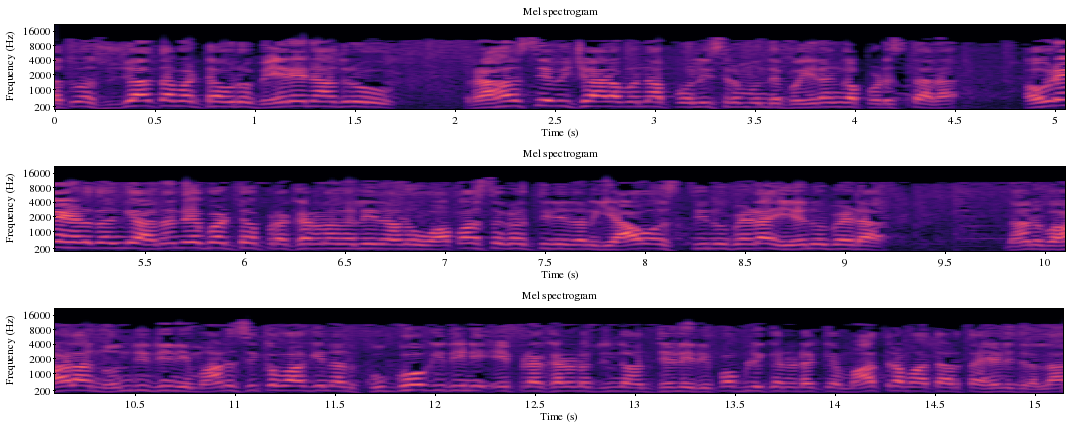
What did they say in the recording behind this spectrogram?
ಅಥವಾ ಸುಜಾತ ಭಟ್ ಅವರು ಬೇರೇನಾದ್ರೂ ರಹಸ್ಯ ವಿಚಾರವನ್ನ ಪೊಲೀಸರ ಮುಂದೆ ಬಹಿರಂಗ ಪಡಿಸ್ತಾರ. ಅವರೇ ಹೇಳ್ದಂಗೆ ಅನನ್ಯ ಭಟ್ ಪ್ರಕರಣದಲ್ಲಿ ನಾನು ವಾಪಸ್ ತಗೊಳ್ತೀನಿ, ನನಗೆ ಯಾವ ಅಸ್ತಿನೂ ಬೇಡ, ಏನು ಬೇಡ. ನಾನು ಬಹಳ ನೊಂದಿದ್ದೀನಿ, ಮಾನಸಿಕವಾಗಿ ನಾನು ಕುಗ್ಗೋಗಿದ್ದೀನಿ ಈ ಪ್ರಕರಣದಿಂದ ಅಂತೇಳಿ ರಿಪಬ್ಲಿಕ್ ಕನ್ನಡಕ್ಕೆ ಮಾತ್ರ ಮಾತಾಡ್ತಾ ಹೇಳಿದ್ರಲ್ಲ.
